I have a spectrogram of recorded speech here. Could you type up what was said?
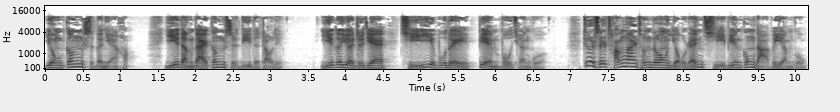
用更始的年号，以等待更始帝的诏令。一个月之间，起义部队遍布全国。这时，长安城中有人起兵攻打未央宫。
